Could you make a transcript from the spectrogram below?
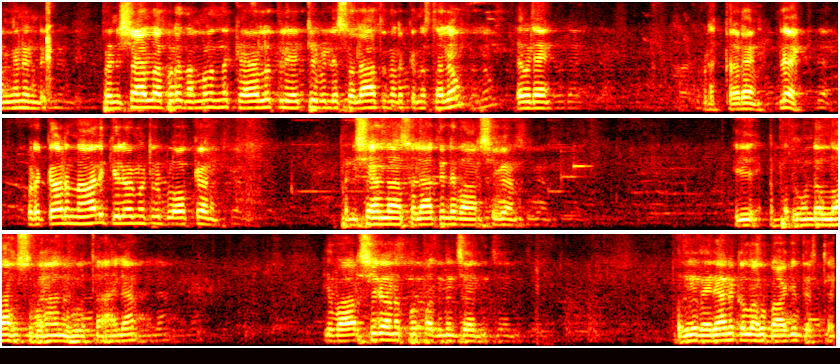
അങ്ങനെ ഉണ്ട് ഇപ്പൊ ഇൻഷാല്ല ഇവിടെ നമ്മളിന്ന് കേരളത്തിൽ ഏറ്റവും വലിയ സ്വലാത്ത് നടക്കുന്ന സ്ഥലം എവിടെ? കൊടക്കാടാണ് അല്ലേ? കൊടക്കാട് നാല് കിലോമീറ്റർ ബ്ലോക്കാണ് ഇപ്പൊ ഇൻഷാല്ല സ്വലാത്തിന്റെ വാർഷികമാണ് അപ്പൊ അതുകൊണ്ട് അള്ളാഹു സുബാനുഹു താല ഈ വാർഷികമാണ് ഇപ്പൊ പതിനഞ്ചാം അതിന് വരാനൊക്കെ അള്ളാഹു ഭാഗ്യം തരട്ടെ.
